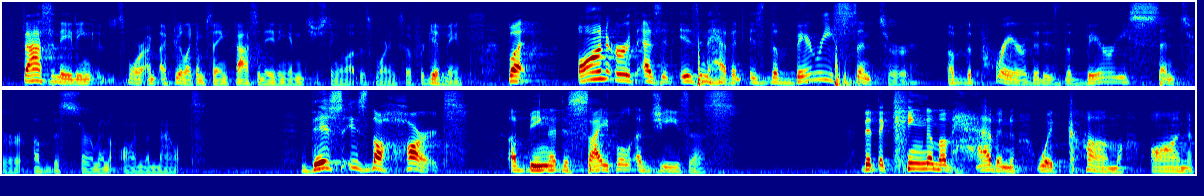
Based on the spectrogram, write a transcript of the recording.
Fascinating, it's more, I feel like I'm saying fascinating and interesting a lot this morning, so forgive me. But on earth as it is in heaven is the very center of the prayer that is the very center of the Sermon on the Mount. This is the heart of being a disciple of Jesus that the kingdom of heaven would come on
